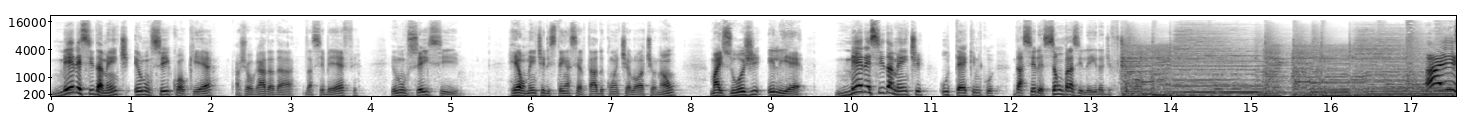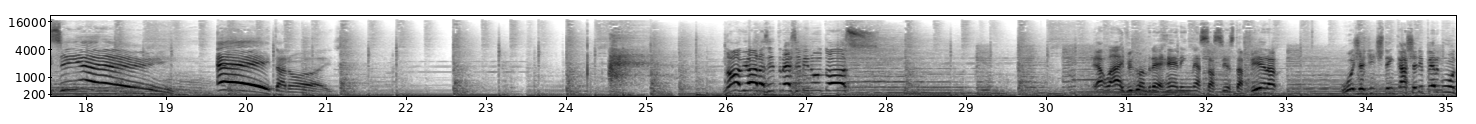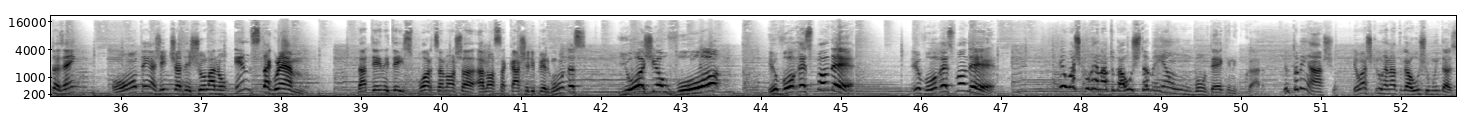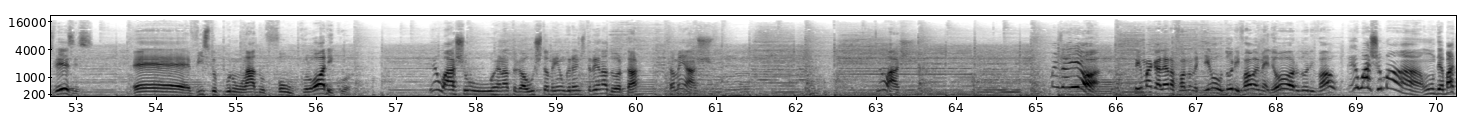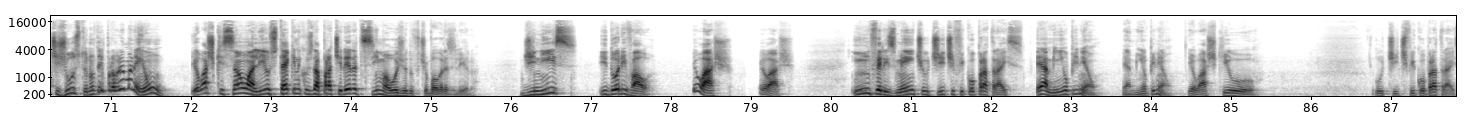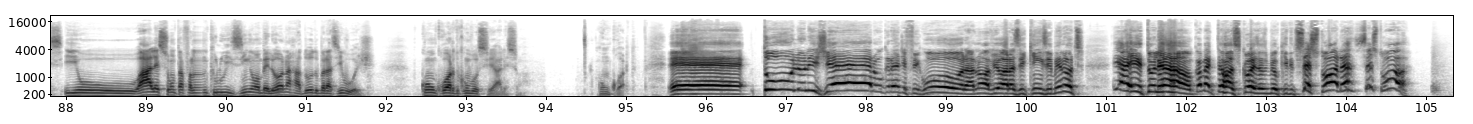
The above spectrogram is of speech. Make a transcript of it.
merecidamente, eu não sei qual que é a jogada da, da CBF, eu não sei se realmente eles têm acertado com o Ancelotti ou não, mas hoje ele é merecidamente o técnico da seleção brasileira de futebol. Aí sim, hein? Eita, nós! 9 horas e 13 minutos! É a live do André Henning nessa sexta-feira. Hoje a gente tem caixa de perguntas, hein? Ontem a gente já deixou lá no Instagram da TNT Esportes a nossa, a nossa caixa de perguntas. E hoje eu vou. Eu vou responder. Eu vou responder. Eu acho que o Renato Gaúcho também é um bom técnico, cara. Eu também acho. Eu acho que o Renato Gaúcho muitas vezes é visto por um lado folclórico. Eu acho o Renato Gaúcho também um grande treinador, tá? Também acho. Eu acho. Mas aí, ó, tem uma galera falando aqui, ó, o Dorival é melhor, o Dorival. Eu acho uma, um debate justo, não tem problema nenhum. Eu acho que são ali os técnicos da prateleira de cima hoje do futebol brasileiro. Diniz e Dorival. Eu acho, eu acho. Infelizmente, o Tite ficou para trás. É a minha opinião. É a minha opinião. Eu acho que o o Tite ficou para trás. E o Alisson tá falando que o Luizinho é o melhor narrador do Brasil hoje. Concordo com você, Alisson. Concordo. É... Túlio Ligeiro, grande figura, 9 horas e 15 minutos. E aí, Tulião, como é que estão as coisas, meu querido? Sextou, né? Sextou.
